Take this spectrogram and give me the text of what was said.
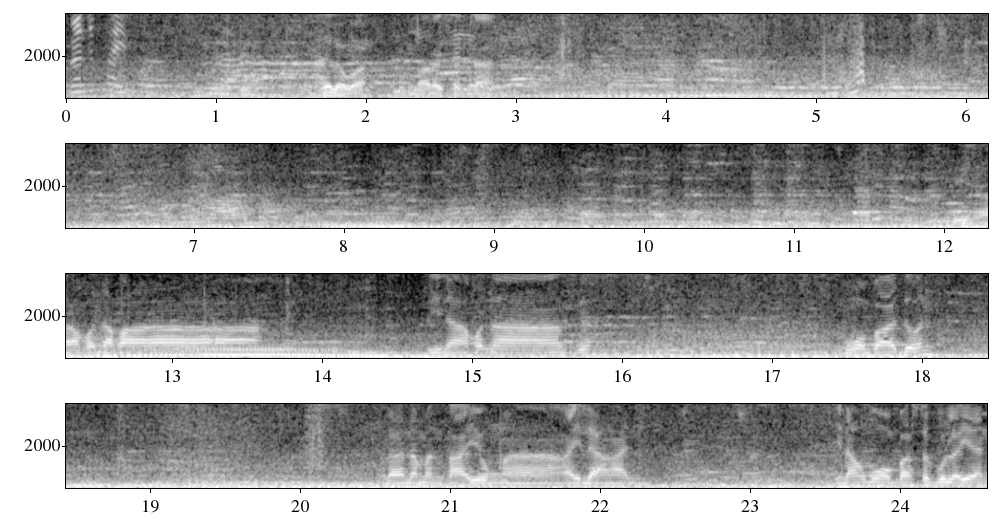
25. Dalawa, para isang daan. Hindi na ako naka... Hindi na ako nag... Bumaba doon. Wala naman tayong uh, kailangan. Hindi na ako bumaba sa gulayan.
